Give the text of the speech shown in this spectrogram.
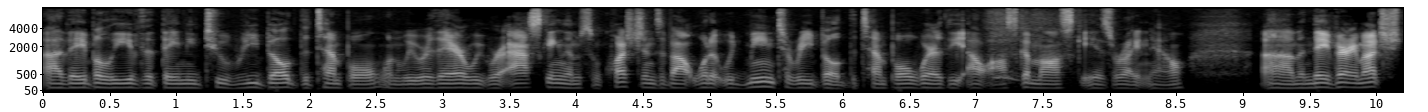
Uh, they believe that they need to rebuild the temple. When we were there, we were asking them some questions about what it would mean to rebuild the temple where the Al Aqsa Mosque is right now. Um, and they very much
